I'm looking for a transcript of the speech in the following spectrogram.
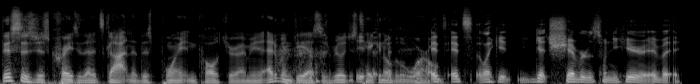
this is just crazy that it's gotten to this point in culture. I mean, Edwin Diaz is really just taking over the world. It's it's like it you get shivers when you hear it. But it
